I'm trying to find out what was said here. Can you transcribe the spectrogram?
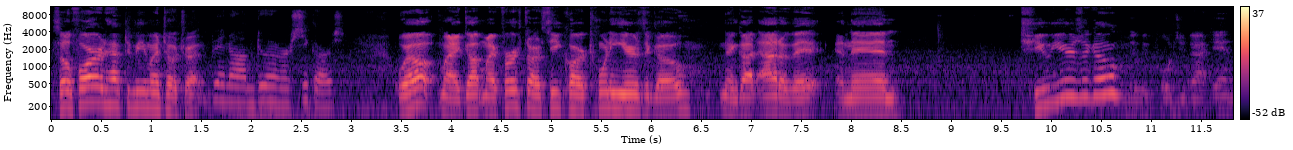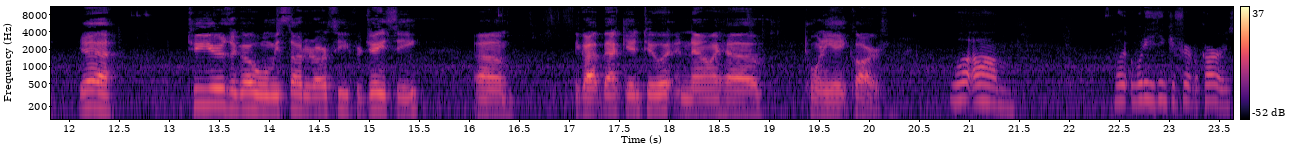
So far, it'd have to be my tow truck. You've been um, doing RC cars. Well, I got my first RC car 20 years ago, and then got out of it, and then two years ago, And Then we pulled you back in. yeah, two years ago when we started RC for JC, um, I got back into it, and now I have 28 cars. What um, what what do you think your favorite car is?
